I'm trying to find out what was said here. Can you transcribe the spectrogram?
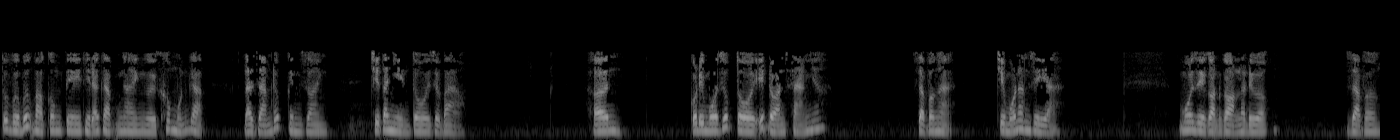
Tôi vừa bước vào công ty thì đã gặp ngay người không muốn gặp, là giám đốc kinh doanh. Chị ta nhìn tôi rồi bảo. Hân, cô đi mua giúp tôi ít đồ ăn sáng nhé. Dạ vâng ạ. Chị muốn ăn gì ạ? Mua gì gọn gọn là được. Dạ vâng.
